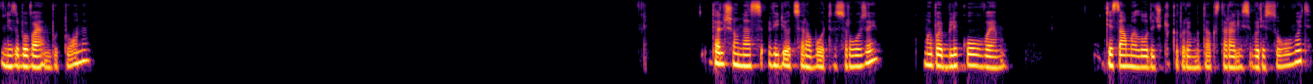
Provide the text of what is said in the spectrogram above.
Не забываем бутоны. Дальше у нас ведется работа с розой. Мы подбликовываем те самые лодочки, которые мы так старались вырисовывать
